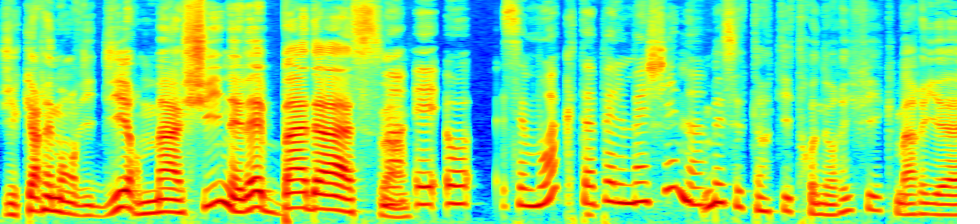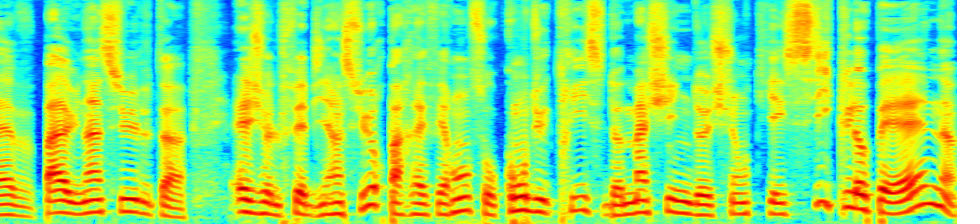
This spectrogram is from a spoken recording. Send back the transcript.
J'ai carrément envie de dire, machine, elle est badass. et oh, c'est moi que t'appelles machine? Mais c'est un titre honorifique, Marie-Ève, pas une insulte. Et je le fais bien sûr par référence aux conductrices de machines de chantier cyclopéennes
